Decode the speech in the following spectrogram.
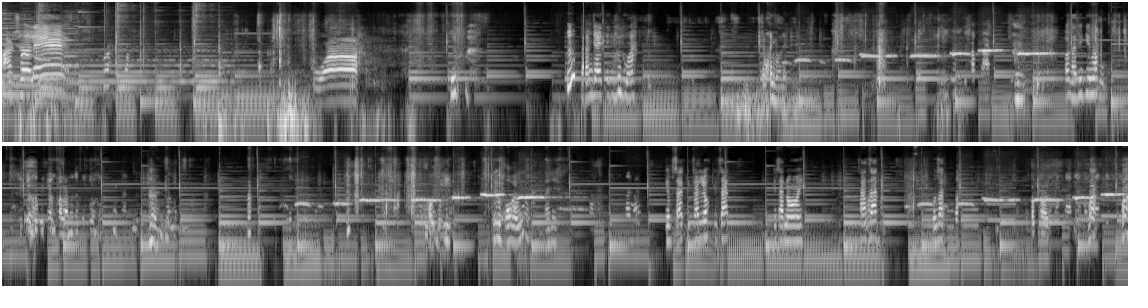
อาเชอรี่ว้าอึ๊บอึ๊บตั้งใจติดขึ้นหัวจะขยันเลยภาษาที่กินมากไปตั้งขลังกันต้นขออีกเรื่องขอแบบอะไรเก็บซัดเก็บซัดแล้วเก็บซัดเก็บซัดหน่อย Pag kasi ginawa ko. Ito, ito, ang kalaman ito. Ôi, cái khổ lắm. Đây đây. Kiểm sát, kiểm sát lúc, kiểm sát. Kiểm sát nồi. Sát sát. Kiểm sát. Bắt Quá, quá.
